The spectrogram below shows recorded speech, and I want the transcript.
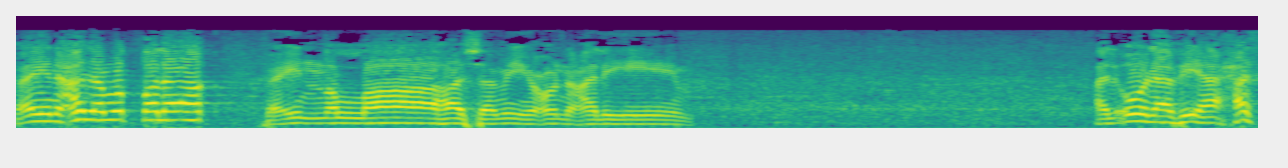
فإن عزموا الطلاق فإن الله سميع عليم. الأولى فيها حث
